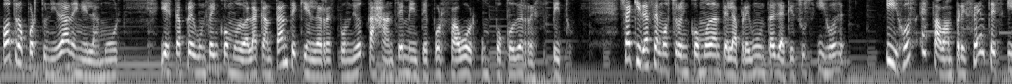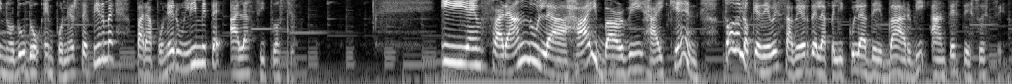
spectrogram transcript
otra oportunidad en el amor. Y esta pregunta incomodó a la cantante, quien le respondió tajantemente, por favor, un poco de respeto. Shakira se mostró incómoda ante la pregunta, ya que sus hijos hijos estaban presentes y no dudó en ponerse firme para poner un límite a la situación. Y en farándula, Hi Barbie, Hi Ken, todo lo que debes saber de la película de Barbie antes de su estreno.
